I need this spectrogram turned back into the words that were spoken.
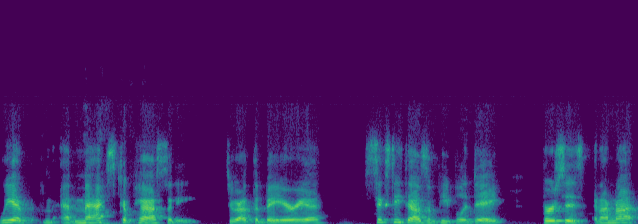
we have at max capacity throughout the Bay Area, 60,000 people a day versus, and I'm not,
